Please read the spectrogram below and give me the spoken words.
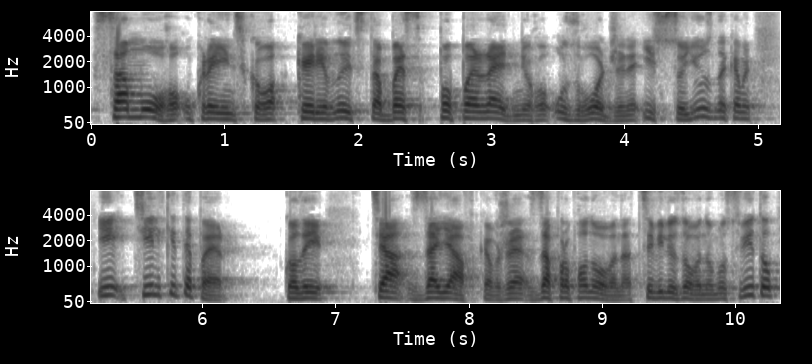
самого українського керівництва без попереднього узгодження із союзниками, і тільки тепер, коли Ця заявка вже запропонована цивілізованому світу.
